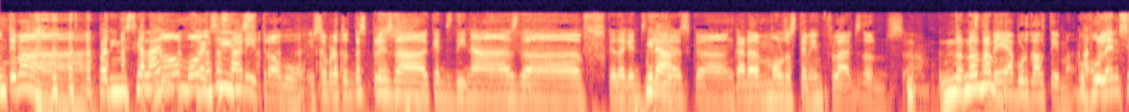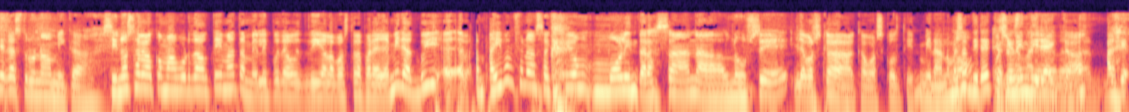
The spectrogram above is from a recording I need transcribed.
un tema... Per iniciar l'any, No, molt tranquils. necessari, trobo. I sobretot després d'aquests dinars, de... d'aquests Mira. dies que encara molts estem inflats, doncs eh, No, no, està no. bé abordar el tema. No? Opulència gastronòmica. Si no sabeu com abordar el tema, també li podeu dir a la vostra parella mira, et vull... Eh, ahir vam fer una secció molt interessant al No ho sé, llavors que, que ho escoltin. Mira, només no? et diré que És indirecta. manera de- Aque,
